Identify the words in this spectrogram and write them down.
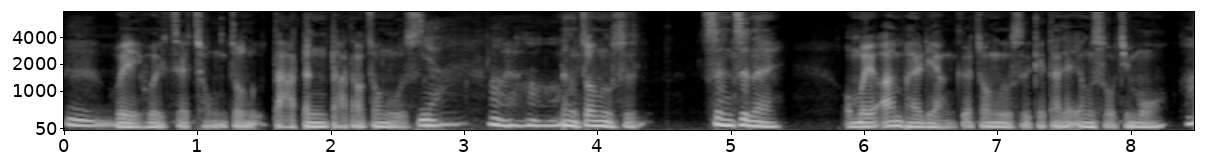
嗯，会会再从钟打灯打到钟乳石，啊，那种钟乳石，甚至呢。我们有安排两个钟乳石给大家用手去摸啊，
